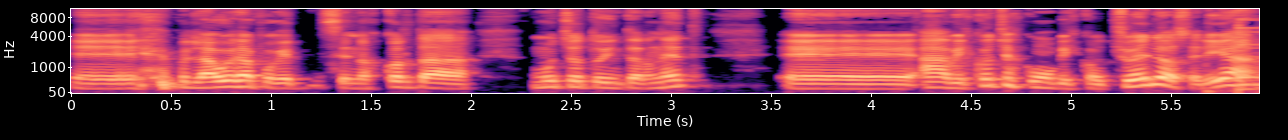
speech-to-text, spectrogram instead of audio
Eh, Laura, porque se nos corta mucho tu internet. Eh, ah, bizcocho es como bizcochuelo, ¿sería?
